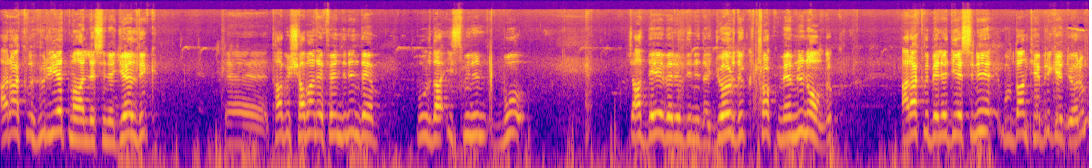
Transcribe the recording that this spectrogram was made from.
Araklı Hürriyet Mahallesi'ne geldik. Ee, Tabi Şaban Efendi'nin de burada isminin bu caddeye verildiğini de gördük. Çok memnun olduk. Araklı Belediyesi'ni buradan tebrik ediyorum.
